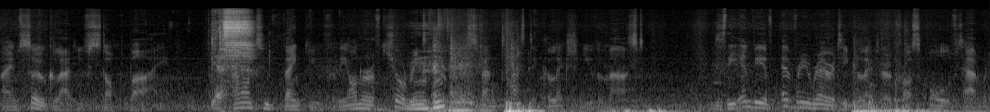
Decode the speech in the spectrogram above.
I am so glad you've stopped by. Yes. I want to thank you for the honor of curating Mhm. this fantastic collection you've amassed. Is the envy of every rarity collector across all of Tamriel,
